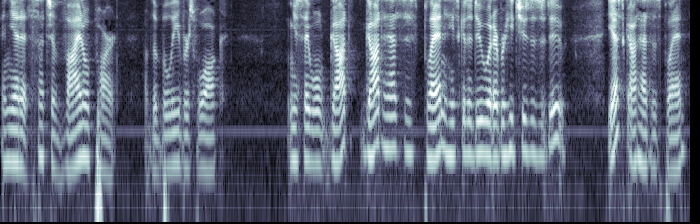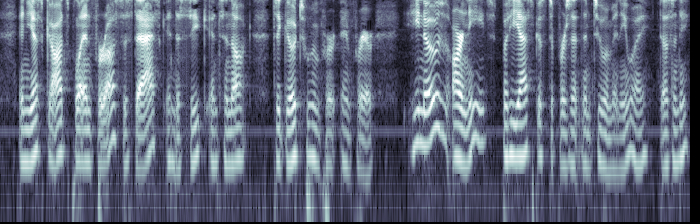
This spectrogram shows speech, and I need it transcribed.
And yet it's such a vital part of the believer's walk. And you say, "Well, God God has his plan and he's going to do whatever he chooses to do." Yes, God has His plan. And yes, God's plan for us is to ask and to seek and to knock, to go to Him in prayer. He knows our needs, but He asks us to present them to Him anyway, doesn't He?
